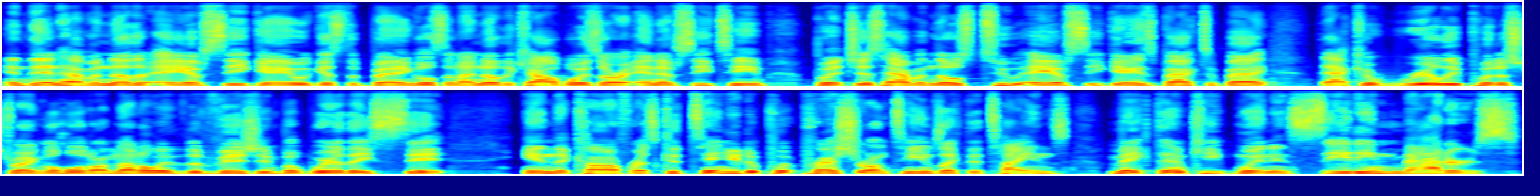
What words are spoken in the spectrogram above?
and then have another AFC game against the Bengals. And I know the Cowboys are an NFC team, but just having those two AFC games back to back, that could really put a stranglehold on not only the division, but where they sit in the conference. Continue to put pressure on teams like the Titans, make them keep winning. Seeding matters.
